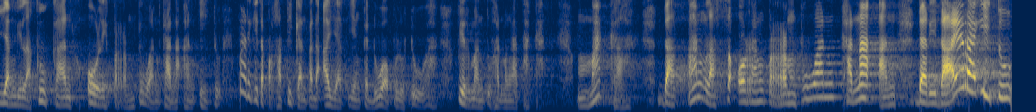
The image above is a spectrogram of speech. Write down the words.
yang dilakukan oleh perempuan Kanaan itu. Mari kita perhatikan pada ayat yang ke-22. Firman Tuhan mengatakan, "Maka Datanglah seorang perempuan Kanaan dari daerah itu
